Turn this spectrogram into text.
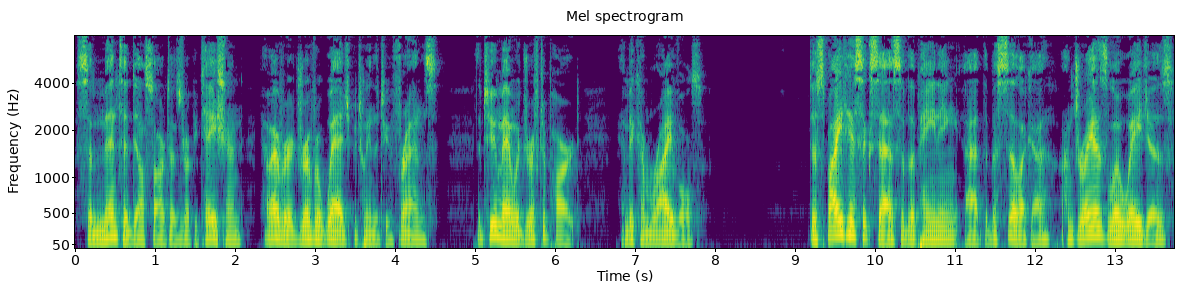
cemented Del Sarto's reputation, however, it drove a wedge between the two friends. The two men would drift apart and become rivals, Despite his success of the painting at the Basilica, Andrea's low wages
